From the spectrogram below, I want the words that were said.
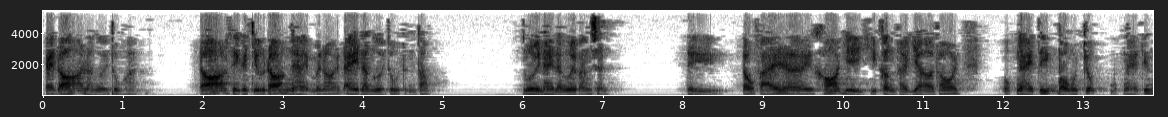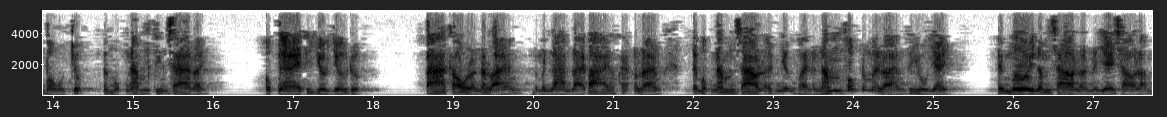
cái đó là người tu hành. Đó thì cái chữ đó ngài mới nói đây là người tu tịnh tông. Người này là người bản sinh. Thì đâu phải ờ, khó gì, chỉ cần thời giờ thôi. Một ngày tiến bộ một chút, một ngày tiến bộ một chút, tới một năm tiến xa rồi. Một ngày thí dụ giữ được ba câu là nó loạn rồi mình làm lại ba câu khác nó loạn. Tới một năm sau là ít nhất phải là năm phút nó mới loạn thí dụ vậy. Tới mười năm sau là nó dễ sợ lắm.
